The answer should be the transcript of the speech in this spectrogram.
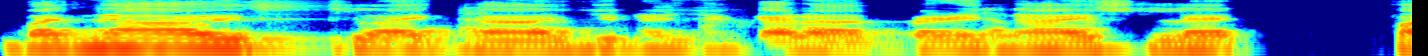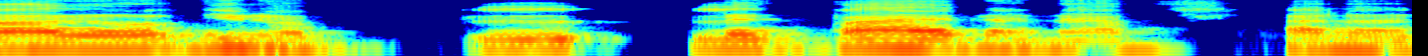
But now it's like, uh, you know, you got a very Yep. nice LED paddle, you know, LED pad and a, and a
